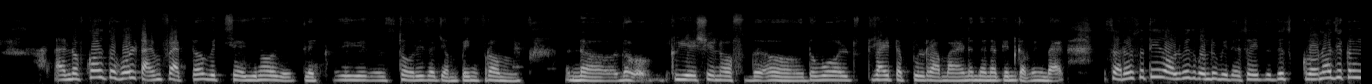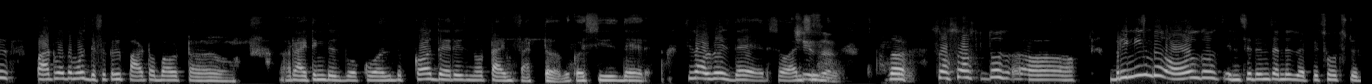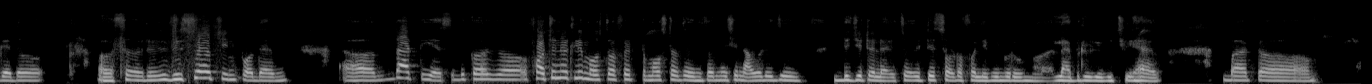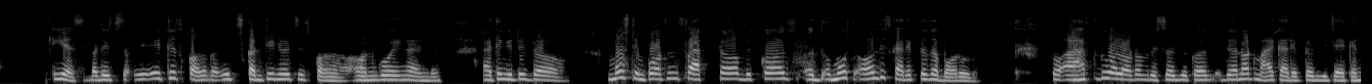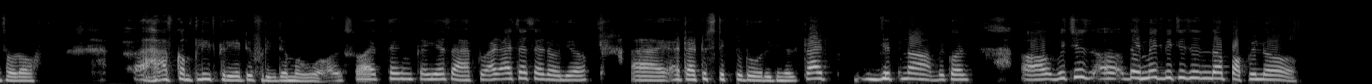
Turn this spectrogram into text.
and of course the whole time factor which uh, you know like uh, stories are jumping from uh, the creation of the uh, the world right up to Ramayana and then again coming back. Saraswati is always going to be there. So it, this chronological part was the most difficult part about uh, writing this book was because there is no time factor because she's there. She's always there. So and she's, she's a... so, so so those uh, bringing the, all those incidents and those episodes together, uh, so researching for them uh, that yes because uh, fortunately most of it most of the information nowadays is digitalized so it is sort of a living room uh, library which we have. But uh, yes but it's it is it's continuous it's ongoing and i think it is the most important factor because uh, most all these characters are borrowed. So i have to do a lot of research because they are not my characters which i can sort of have complete creative freedom overall. So I think yes, I have to. As I said earlier, I, I try to stick to the original. Try jitna because uh, which is uh, the image which is in the popular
